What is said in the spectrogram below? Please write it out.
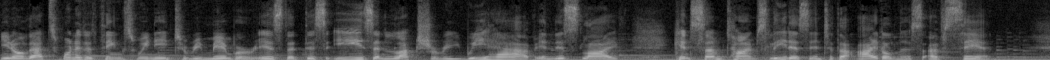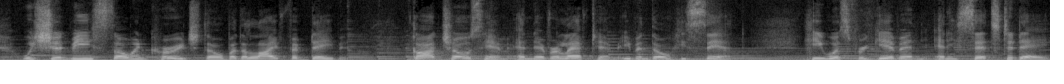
You know, that's one of the things we need to remember is that this ease and luxury we have in this life can sometimes lead us into the idleness of sin. We should be so encouraged, though, by the life of David. God chose him and never left him, even though he sinned. He was forgiven, and he sits today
